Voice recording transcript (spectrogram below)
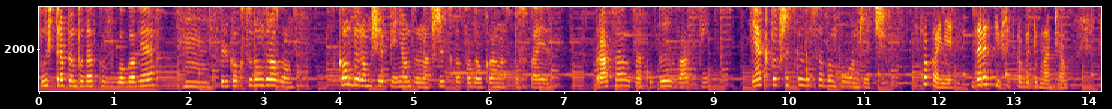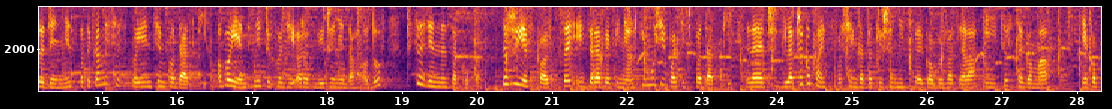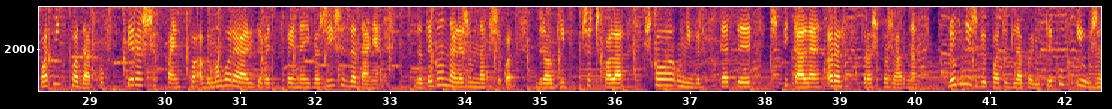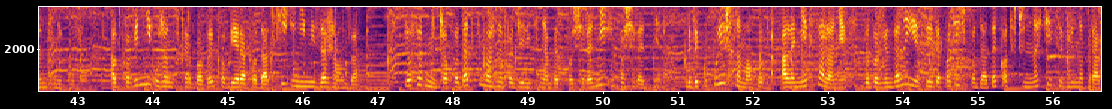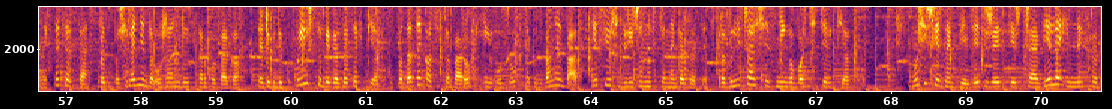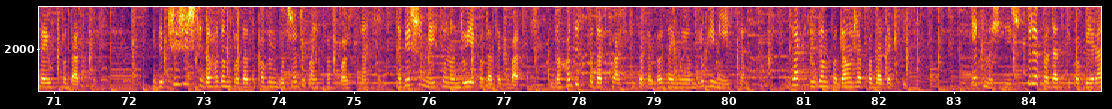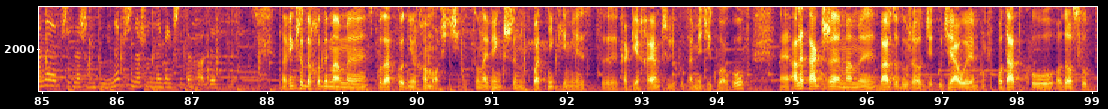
Pójść tropem podatków w Głogowie? Hmm, tylko którą drogą? Skąd biorą się pieniądze na wszystko, co dookoła nas powstaje? Praca, zakupy, VAT, PIT. Jak to wszystko ze sobą połączyć? Spokojnie, zaraz Ci wszystko wytłumaczę. Codziennie spotykamy się z pojęciem podatki, obojętnie czy chodzi o rozliczenie dochodów, czy codzienne zakupy. Kto żyje w Polsce i zarabia pieniążki, musi płacić podatki. Lecz dlaczego państwo sięga do kieszeni swojego obywatela i co z tego ma? Jako płatnik podatków wspierasz państwo, aby mogło realizować swoje najważniejsze zadania. Do tego należą na przykład drogi, przedszkola, szkoły, uniwersytety, szpitale oraz straż pożarna. Również wypłaty dla polityków i urzędników. Odpowiedni urząd skarbowy pobiera podatki i nimi zarządza. Zasadniczo podatki można podzielić na bezpośrednie i pośrednie. Gdy kupujesz samochód, ale nie w salonie, zobowiązany jesteś zapłacić podatek od czynności cywilnoprawnych PCC bezpośrednio do urzędu skarbowego. Lecz gdy kupujesz sobie gazetę w kiosku, podatek od towarów i usług, tzw. VAT, jest już wliczony w cenę gazety. Rozlicza się z niego właściciel kiosku. Musisz jednak wiedzieć, że jest jeszcze wiele innych rodzajów podatków. Gdy przyjrzysz się dochodom podatkowym budżetu państwa w Polsce, na pierwszym miejscu ląduje podatek VAT. Dochody z podatku akcyzowego zajmują drugie miejsce. Za akcyzą podąża podatek PIT. Jak myślisz, które podatki pobierane przez naszą gminę przynoszą największe dochody? Największe dochody mamy z podatku od nieruchomości. Tu największym płatnikiem jest y, KGHM, czyli Huta Miedzi Głogów, e, ale także mamy bardzo duże udziały w podatku od osób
